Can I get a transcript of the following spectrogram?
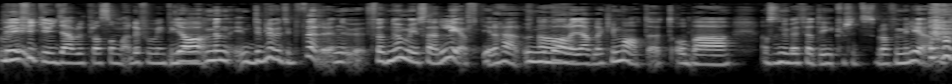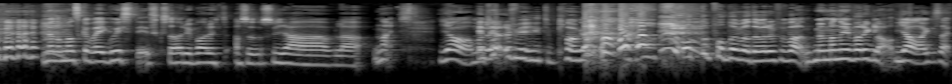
vi Det- fick ju en jävligt bra sommar, det får vi inte glömma. Ja, men det blev ju typ värre nu. För att nu har man ju så här levt i det här underbara jävla klimatet och bara, alltså nu vet jag att det kanske inte är så bra för miljön. men om man ska vara egoistisk så har det varit alltså, så jävla nice. ja, man, Eller vi har typ klagat. Åtta poddar var det var det för varmt. Men man har ju varit glad. ja exakt.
